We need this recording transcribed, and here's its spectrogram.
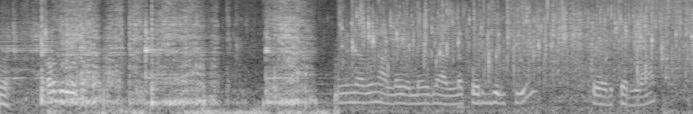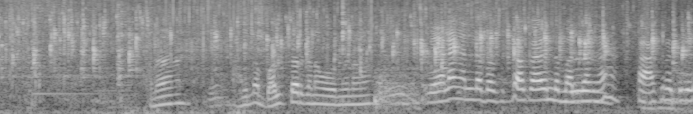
ம், கலந்து விடுங்க. மீனெல்லாம் நல்லா எண்ணெயில் நல்லா பொரிஞ்சிருச்சு. இப்போ எடுத்துடலாம். என்ன பல்காக இருக்கண்ணா ஒரு மீனா வேளாங்கல்ல பக்கத்தாக்கா இந்த மாதிரி தாங்க பார்க்குறதுக்கே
